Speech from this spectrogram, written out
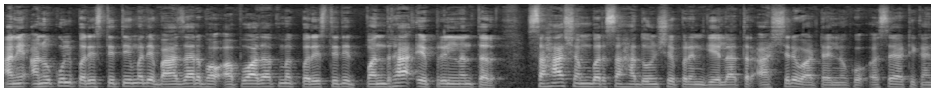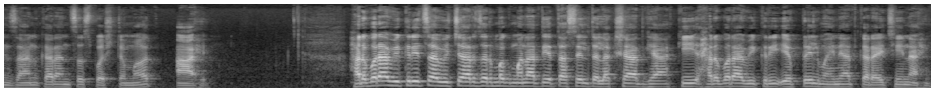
आणि अनुकूल परिस्थितीमध्ये बाजारभाव अपवादात्मक परिस्थितीत पंधरा एप्रिल नंतर सहा शंभर सहा दोनशेपर्यंत गेला तर आश्चर्य वाटायला नको असं या ठिकाणी जाणकारांचं स्पष्ट मत आहे. हरभरा विक्रीचा विचार जर मग मनात येत असेल तर लक्षात घ्या की हरभरा विक्री एप्रिल महिन्यात करायची नाही.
